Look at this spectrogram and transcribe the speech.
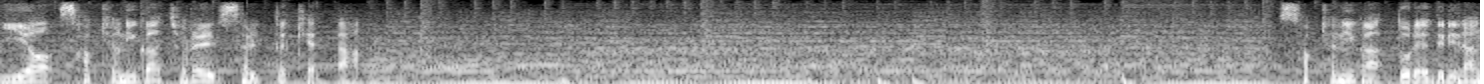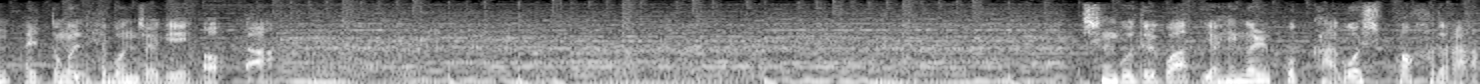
이어 석현이가 저를 설득했다. 석현이가 또래들이랑 활동을 해본 적이 없다. 친구들과 여행을 꼭 가고 싶어 하더라.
